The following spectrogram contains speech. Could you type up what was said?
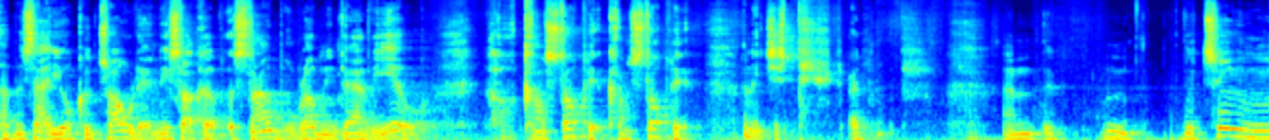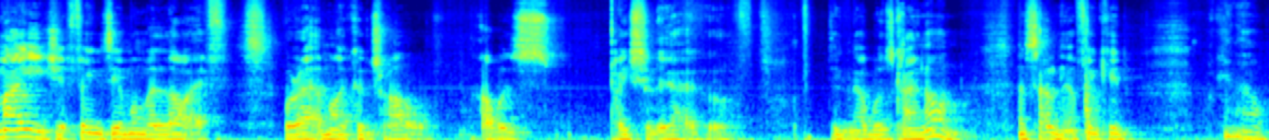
Um, it's out of your control. Then it's like a, a snowball rolling down the hill. Oh, I can't stop it. Can't stop it, and it just and, and the, mm, the two major things in my life were out of my control. I was basically out of, didn't know what was going on, and suddenly I'm thinking, you know.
